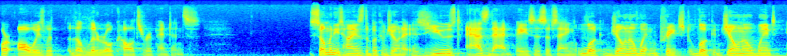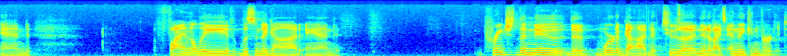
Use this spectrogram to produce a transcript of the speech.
or always with the literal call to repentance. So many times the book of Jonah is used as that basis of saying, look, Jonah went and preached. Look, Jonah went and finally listened to God and preached the new, the word of God to the Ninevites, and they converted.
